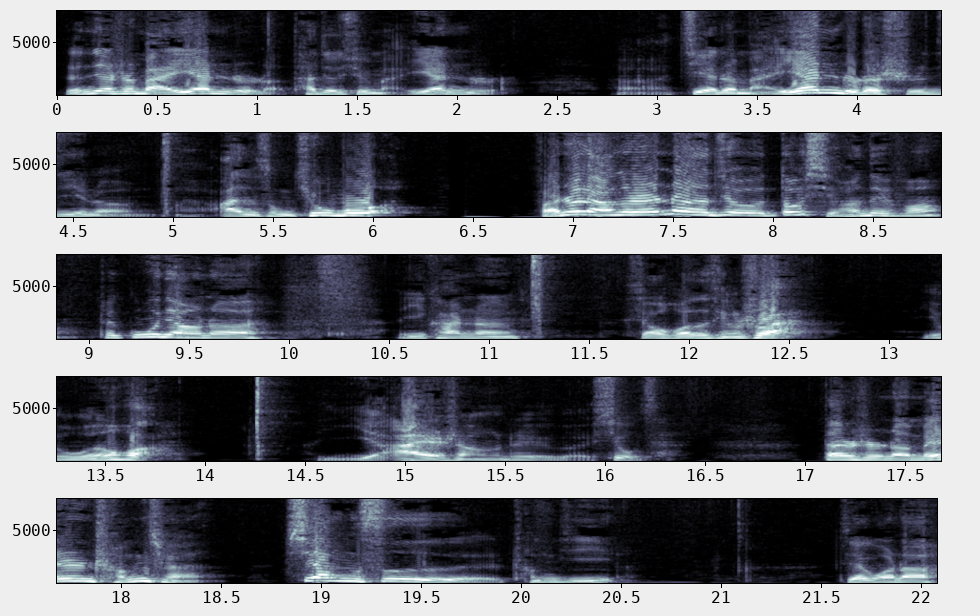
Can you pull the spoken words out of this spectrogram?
人家是卖胭脂的，他就去买胭脂，啊，借着买胭脂的时机呢，暗送秋波。反正两个人呢就都喜欢对方。这姑娘呢，一看呢，小伙子挺帅，有文化，也爱上这个秀才。但是呢，没人成全，相思成疾。结果呢，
